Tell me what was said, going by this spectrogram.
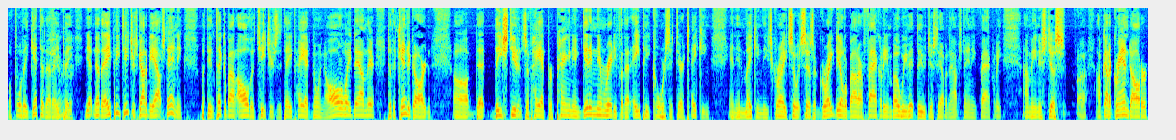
before they get to that AP. Yeah, now the AP teachers got to be outstanding, but then think about all the teachers that they've had going all the way down there to the kindergarten uh, that these students have had preparing them, getting them ready for that AP course that they're taking, and then making these grades. So it says a great deal about our faculty, and Bo, we do just have an outstanding faculty. I mean, it's just. Uh, I've got a granddaughter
